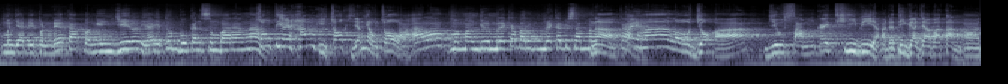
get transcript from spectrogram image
menjadi pendeta, penginjil ya itu bukan sembarangan. Song ti ham ki cho yang hiểu Nah, cho. Allah memanggil mereka baru mereka bisa Nah, melakukan. halo jo à, diu sam cái TV à, ada tiga jabatan. Nah,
